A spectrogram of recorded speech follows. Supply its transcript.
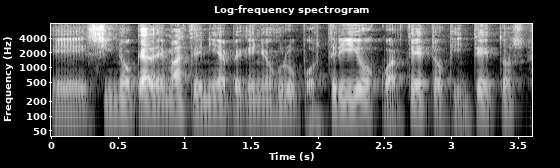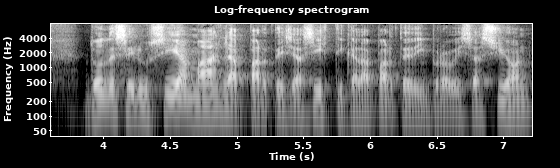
eh, sino que además tenía pequeños grupos, tríos, cuartetos, quintetos, donde se lucía más la parte jazzística, la parte de improvisación,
